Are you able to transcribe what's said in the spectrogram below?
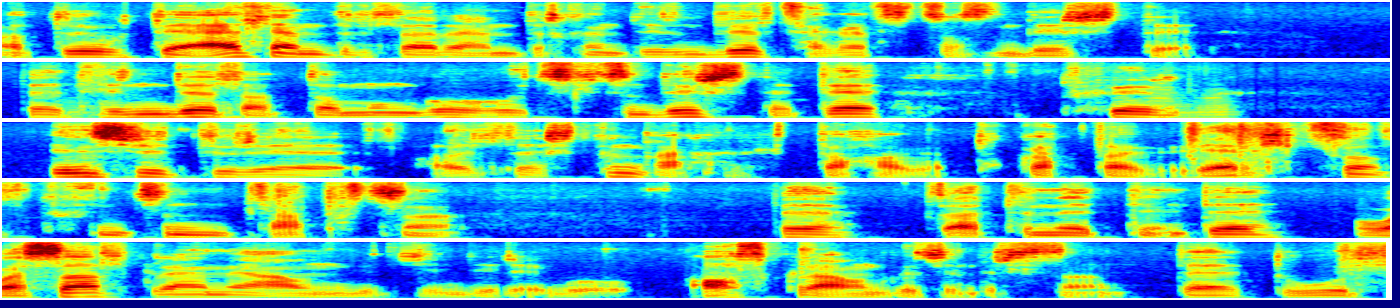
одоо юу гэдэг аль амьдралаараа амьдрахын тэрэн дээр цагаад цусан дээр штэ тэгээ тэрэндээ л одоо мөнгө хөөцөлсөн дээр штэ тий тэгэхээр энэ шийдвэрээ ойлоо эртэн гарах хэрэгтэй хаа Дуката ярилцсан тэгсэн чинь задагсан Тэ. За тэнэтэн тэ. Угасаал Грами аавна гэж энэ дээрээгүй Оскар аавна гэж эндэрсэн. Тэ. Тэгвэл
